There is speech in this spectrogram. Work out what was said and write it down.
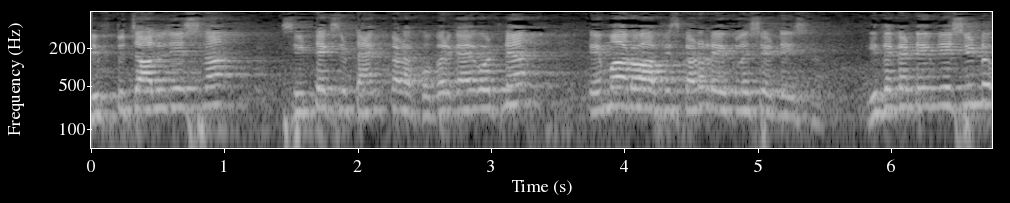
లిఫ్ట్ చాలు చేసిన సింటెక్స్ ట్యాంక్ కాడ కొబ్బరికాయ కొట్టినా ఎంఆర్ఓ ఆఫీస్ కాడ రేకుల షెడ్ వేసిన. ఇంతకంటే ఏం చేసిండు?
